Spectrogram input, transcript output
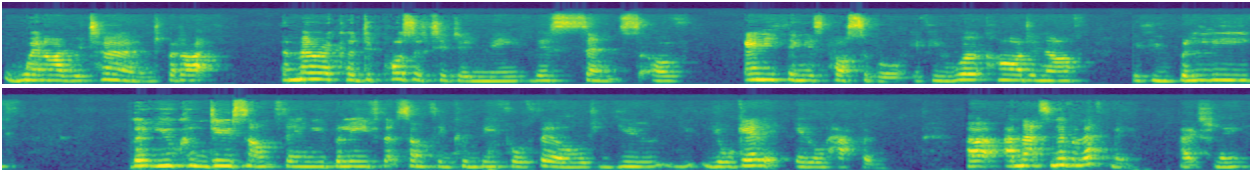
when I returned. But I, America deposited in me this sense of anything is possible if you work hard enough, if you believe that you can do something, you believe that something can be fulfilled, you you'll get it, it'll happen. Uh, and that's never left me, actually.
